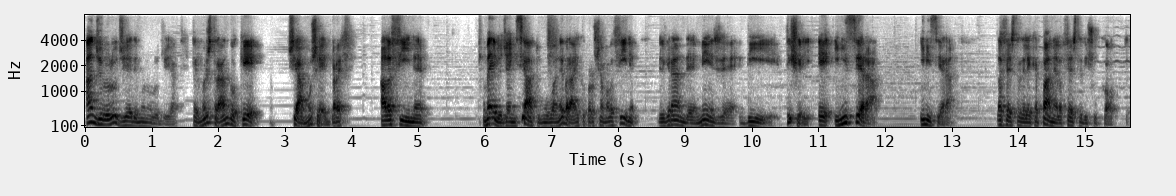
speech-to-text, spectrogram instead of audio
angelologia e demonologia, fermo restando che siamo sempre alla fine, o meglio, già iniziato un anno ebraico, però siamo alla fine del grande mese di Tishri e inizierà, inizierà la festa delle capanne, la festa di Sukkot.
